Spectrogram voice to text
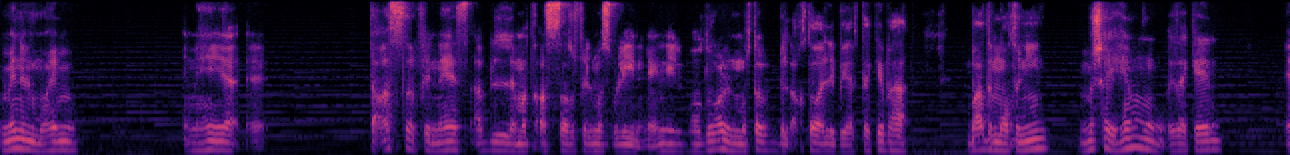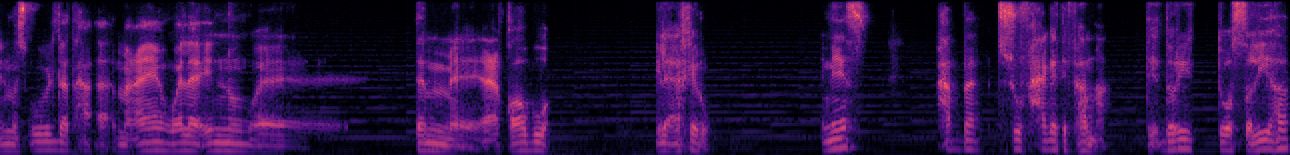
من المهم إن هي آه، تأثر في الناس قبل ما تأثر في المسؤولين لأن الموضوع المرتبط بالأخطاء اللي بيرتكبها بعض المواطنين مش هيهمه إذا كان المسؤول ده اتحقق معاه ولا إنه آه، تم عقابه إلى آخره. الناس حابة تشوف حاجة تفهمها تقدري توصليها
